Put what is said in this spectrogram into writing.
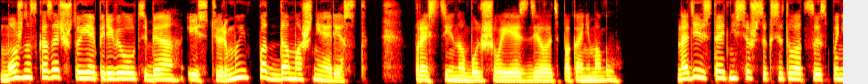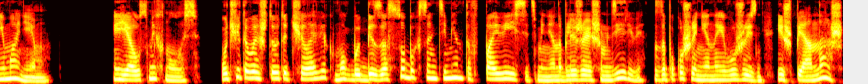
Можно сказать, что я перевел тебя из тюрьмы под домашний арест. Прости, но большего я сделать пока не могу. Надеюсь, ты отнесешься к ситуации с пониманием». Я усмехнулась. Учитывая, что этот человек мог бы без особых сантиментов повесить меня на ближайшем дереве за покушение на его жизнь и шпионаж,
